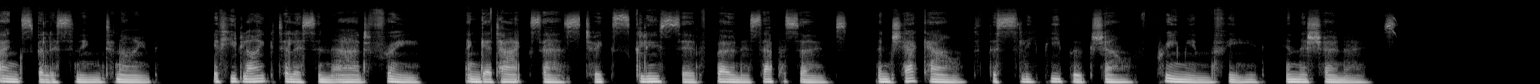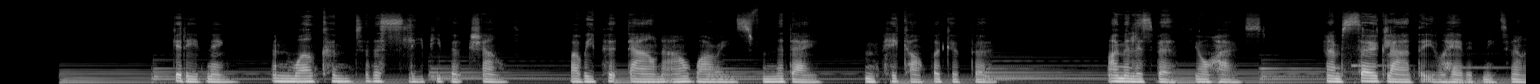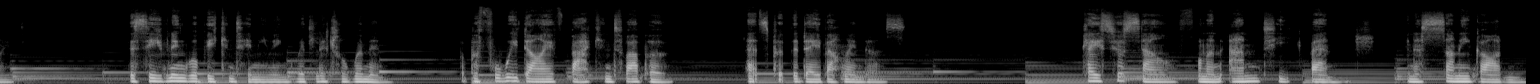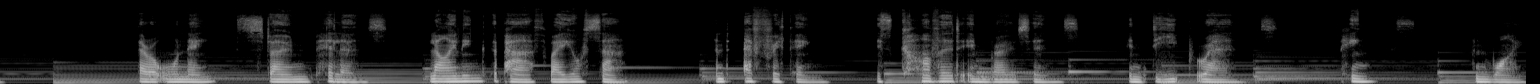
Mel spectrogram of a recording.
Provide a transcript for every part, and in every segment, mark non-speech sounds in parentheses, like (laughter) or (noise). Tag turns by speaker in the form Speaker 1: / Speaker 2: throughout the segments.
Speaker 1: Thanks for listening tonight. If you'd like to listen ad free and get access to exclusive bonus episodes, then check out the Sleepy Bookshelf premium feed in the show notes. Good evening, and welcome to the Sleepy Bookshelf, where we put down our worries from the day and pick up a good book. I'm Elizabeth, your host and I'm so glad that you're here with me tonight. This evening we'll be continuing with Little Women, but before we dive back into our book, let's put the day behind us. Place yourself on an antique bench in a sunny garden. There are ornate stone pillars lining the path where you're sat, and everything is covered in roses in deep reds, pinks, and whites.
